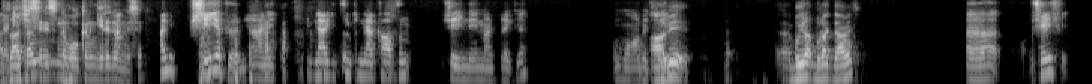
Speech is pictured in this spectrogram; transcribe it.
Ya Ya zaten geçiş senesinde Volkan'ın geri dönmesi. Hani şeyi yapıyorum ya hani kimler gitsin kimler kalsın şeyindeyim ben sürekli. O muhabbetini. abi buyur Burak devam et. Ee, şey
